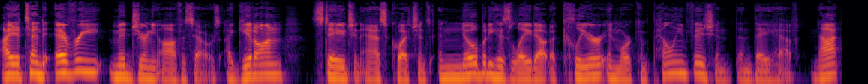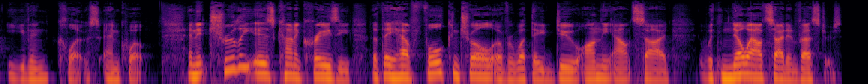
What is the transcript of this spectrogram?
I attend every Midjourney office hours. I get on stage and ask questions, and nobody has laid out a clearer and more compelling vision than they have. Not even close. End quote. And it truly is kind of crazy that they have full control over what they do on the outside with no outside investors,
